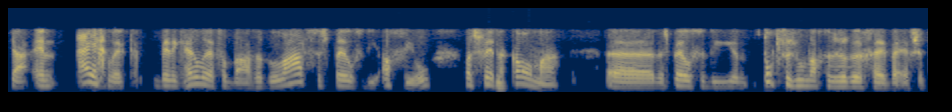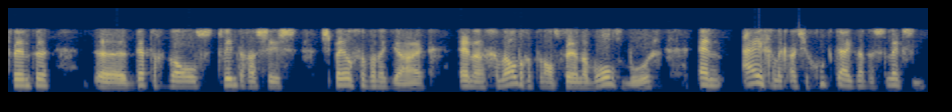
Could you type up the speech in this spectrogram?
Ja, en eigenlijk ben ik heel erg verbaasd. De laatste speelster die afviel was Fenna Kalma. Uh, de speelster die een topseizoen achter de rug heeft bij FC Twente. 30 goals, 20 assists, speelster van het jaar. En een geweldige transfer naar Wolfsburg. En eigenlijk, als je goed kijkt naar de selectie,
